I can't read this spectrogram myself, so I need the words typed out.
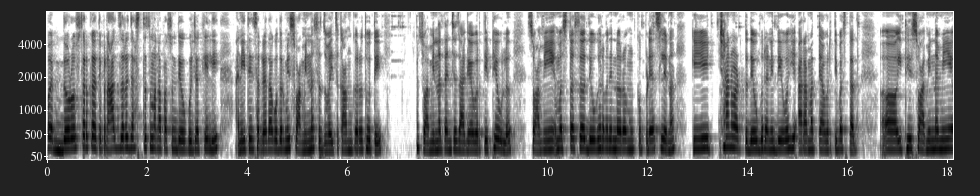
पण दररोज तर करते पण आज जरा जास्तच मनापासून देवपूजा केली. आणि इथे सगळ्यात अगोदर मी स्वामींना सजवायचं काम करत होते. स्वामींना त्यांच्या जाग्यावरती ठेवलं. स्वामी मस्त असं देवघरामध्ये नरम कपडे असले ना की छान वाटतं देवघर आणि देवही आरामात त्यावरती बसतात. इथे स्वामींना मी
